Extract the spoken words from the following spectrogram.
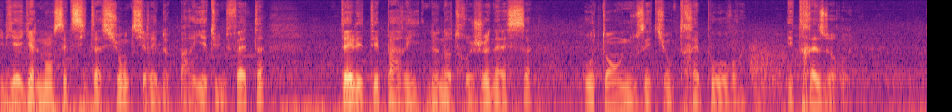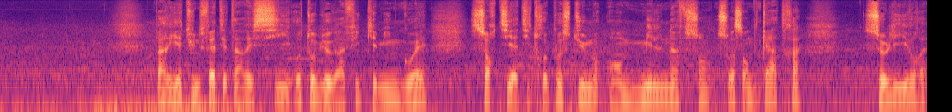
Il y a également cette citation tirée de Paris est une fête. Tel était Paris de notre jeunesse, au temps où nous étions très pauvres et très heureux. Paris est une fête est un récit autobiographique qu'Hemingway sorti à titre posthume en 1964. Ce livre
